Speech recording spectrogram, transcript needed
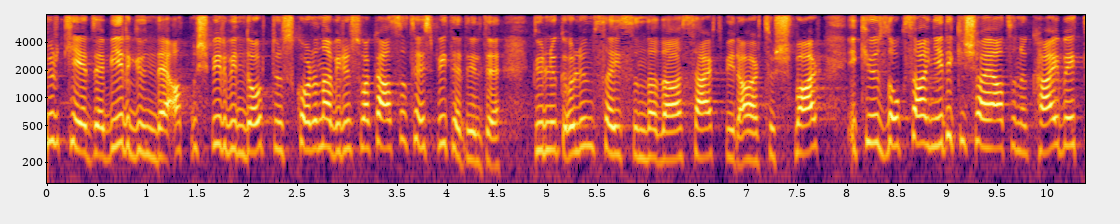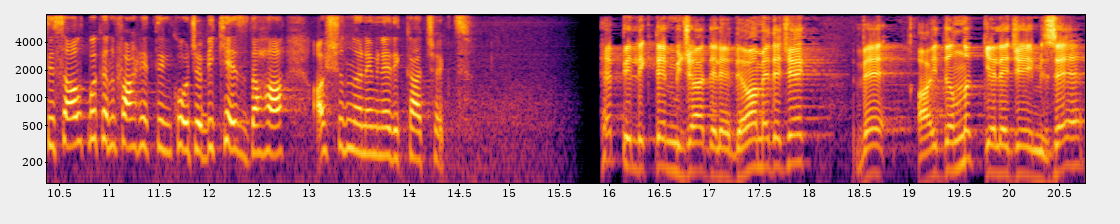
Türkiye'de bir günde 61.400 koronavirüs vakası tespit edildi. Günlük ölüm sayısında da sert bir artış var. 297 kişi hayatını kaybetti. Sağlık Bakanı Fahrettin Koca bir kez daha aşının önemine dikkat çekti. Hep birlikte mücadeleye devam edecek ve aydınlık geleceğimize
